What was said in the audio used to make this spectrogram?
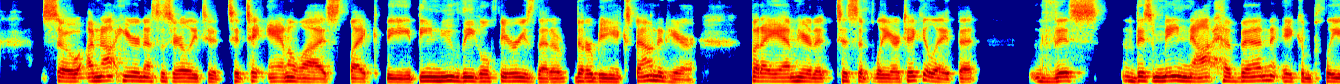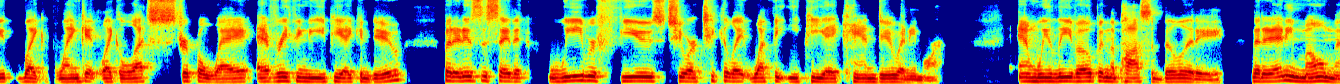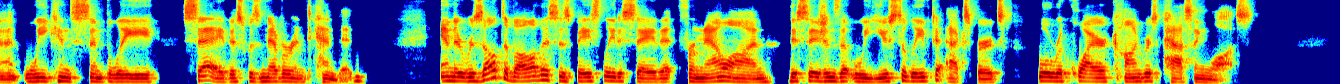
So I'm not here necessarily to, to, to analyze like the, the new legal theories that are, that are being expounded here, but I am here to, to simply articulate that this, this may not have been a complete like blanket, like let's strip away everything the EPA can do but it is to say that we refuse to articulate what the EPA can do anymore. And we leave open the possibility that at any moment we can simply say this was never intended. And the result of all of this is basically to say that from now on, decisions that we used to leave to experts will require Congress passing laws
